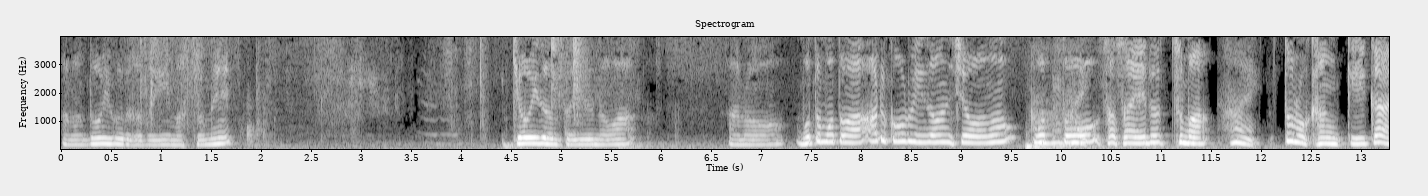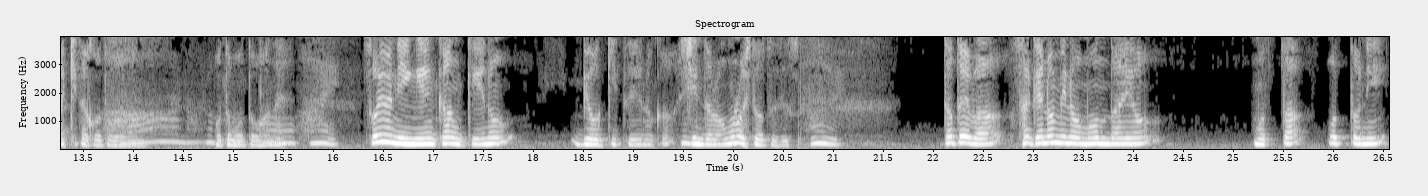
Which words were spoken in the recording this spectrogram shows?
あのどういうことかと言いますとね、共依存というのは、あの、もともとはアルコール依存症の夫を支える妻との関係から来た言葉なの。もともとはね、はい。そういう人間関係の病気というのか、シンドロームの一つです。はい、例えば、酒飲みの問題を持った夫に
